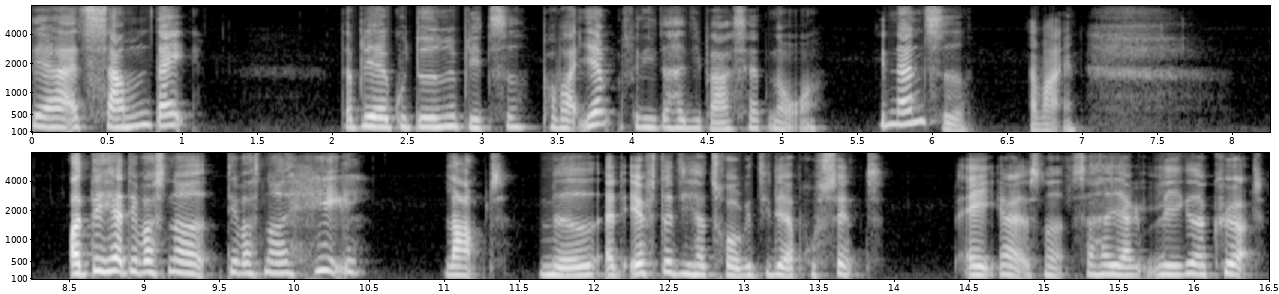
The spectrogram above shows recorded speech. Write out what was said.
det er, at samme dag, der bliver jeg døde med blitzet på vej hjem, fordi der havde de bare sat den over i den anden side af vejen. Og det her, det var sådan noget, det var sådan noget helt lamt med, at efter de har trukket de der procent af og sådan noget, så havde jeg ligget og kørt,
